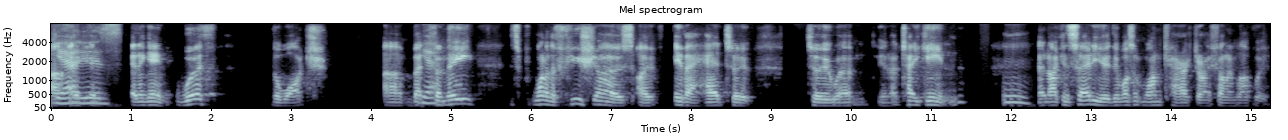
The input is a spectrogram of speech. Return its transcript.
uh, yeah, and it is. And again, worth the watch. Uh, but Yeah. for me, it's one of the few shows I've ever had to to um, you know take in Mm. and I can say to you, there wasn't one character I fell in love with.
